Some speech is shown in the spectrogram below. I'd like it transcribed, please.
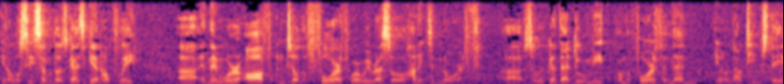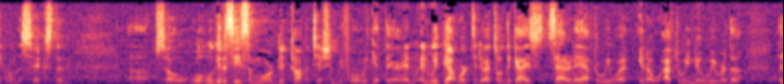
you know we'll see some of those guys again, hopefully. Uh, and then we're off until the fourth, where we wrestle Huntington North. Uh, so we've got that dual meet on the fourth, and then you know now Team State on the sixth, and uh, so we'll, we'll get to see some more good competition before we get there. And, and we've got work to do. I told the guys Saturday after we went, you know, after we knew we were the, the,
